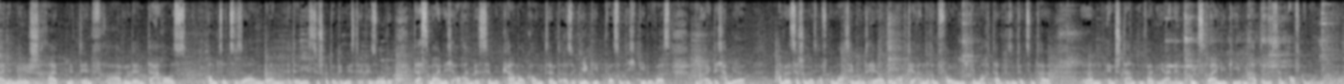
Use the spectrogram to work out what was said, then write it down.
eine Mail schreibt mit den Fragen, denn daraus kommt sozusagen dann der nächste Schritt und die nächste Episode. Das meine ich auch ein bisschen mit Karma-Content. Also ihr gebt was und ich gebe was. Und eigentlich haben wir haben wir das ja schon ganz oft gemacht hin und her, denn auch die anderen Folgen, die ich gemacht habe, die sind ja zum Teil ähm, entstanden, weil ihr einen Impuls reingegeben habt, den ich dann aufgenommen habe.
